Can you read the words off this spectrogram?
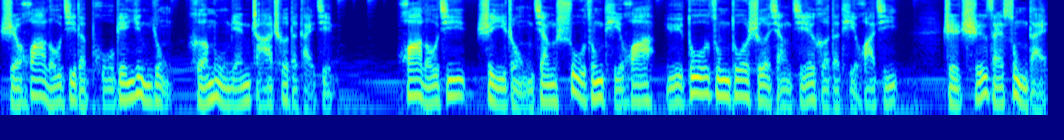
是花楼机的普遍应用和木棉轧车的改进。花楼机是一种将数宗提花与多宗多摄相结合的提花机，只迟在宋代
